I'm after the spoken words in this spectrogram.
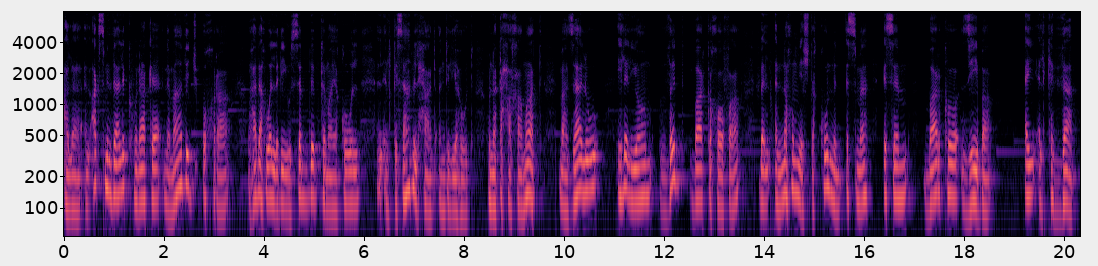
على العكس من ذلك هناك نماذج أخرى وهذا هو الذي يسبب كما يقول الانقسام الحاد عند اليهود. هناك حاخامات ما زالوا إلى اليوم ضد باركو بل أنهم يشتقون من اسمه اسم باركو زيبا أي الكذاب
